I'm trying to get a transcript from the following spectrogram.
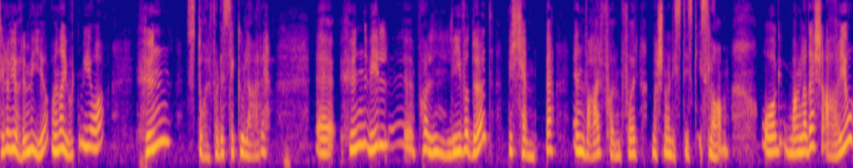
til å gjøre mye, og hun har gjort mye òg. Hun står for det sekulære. Eh, hun vil eh, på liv og død bekjempe enhver form for nasjonalistisk islam. Og Bangladesh er jo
